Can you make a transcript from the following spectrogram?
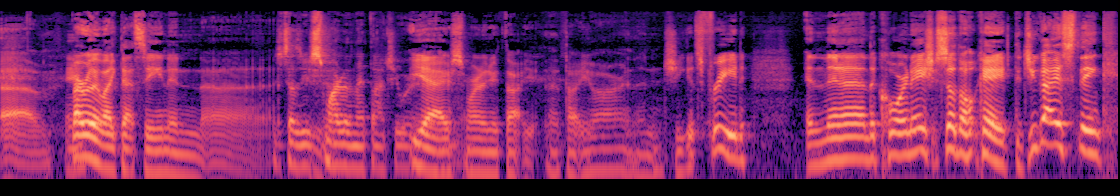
um, but I really like that scene and. Uh, It just tells you you're smarter than I thought you were. yeah, you're smarter than you thought you, I thought you are, and then she gets freed, and then uh, the coronation. So the okay, did you guys think?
